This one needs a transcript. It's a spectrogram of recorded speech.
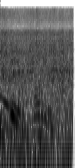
本当に。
